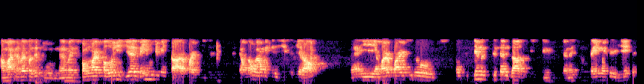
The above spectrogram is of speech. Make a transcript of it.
a máquina vai fazer tudo, né? Mas como o Marco falou, hoje em dia é bem rudimentar a parte de inteligência artificial não é uma inteligência geral, né? E a maior parte dos sistemas especializados que a gente tem hoje em dia, né? A gente não tem uma inteligência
